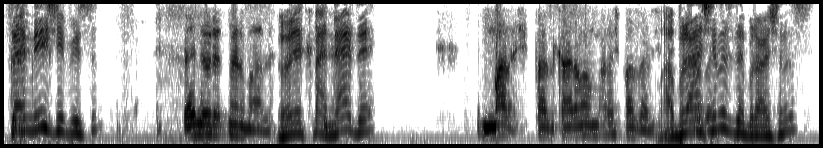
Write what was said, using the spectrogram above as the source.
sen ne iş yapıyorsun? Ben öğretmenim abi. Öğretmen nerede? Maraş, Paz, Kahramanmaraş Pazarcı. Aa, Branşınız ne branşınız?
